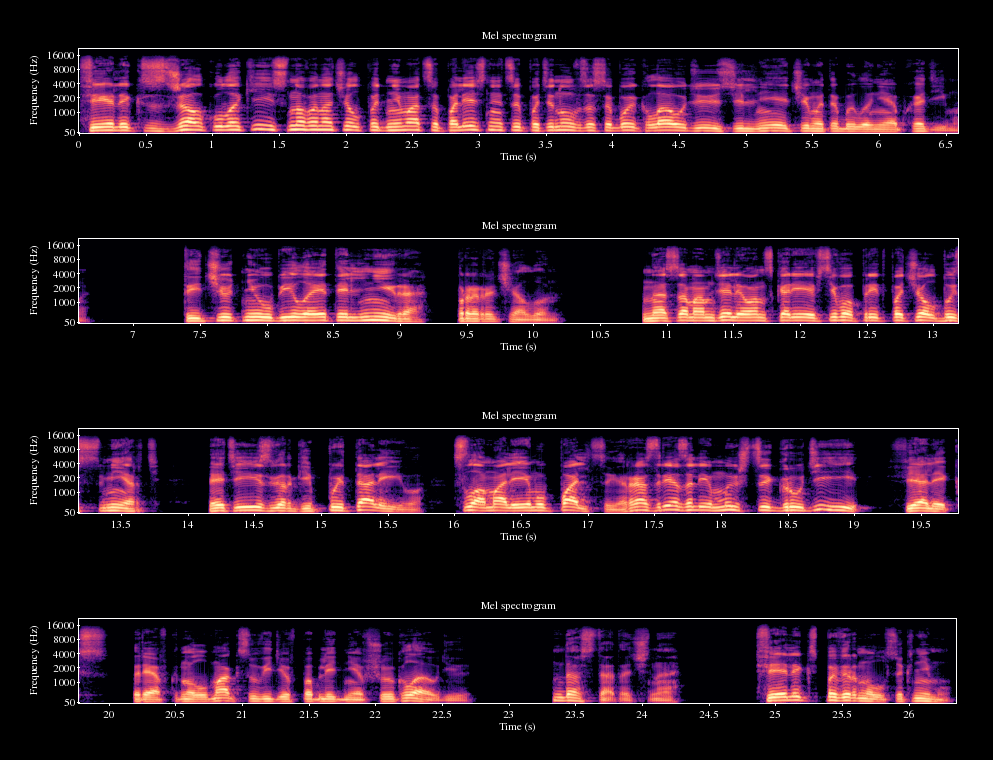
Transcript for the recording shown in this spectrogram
Феликс сжал кулаки и снова начал подниматься по лестнице, потянув за собой Клаудию сильнее, чем это было необходимо. «Ты чуть не убила Этельнира!» — прорычал он. «На самом деле он, скорее всего, предпочел бы смерть. Эти изверги пытали его, сломали ему пальцы, разрезали мышцы груди и...» «Феликс!» — рявкнул Макс, увидев побледневшую Клаудию. «Достаточно». Феликс повернулся к нему.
